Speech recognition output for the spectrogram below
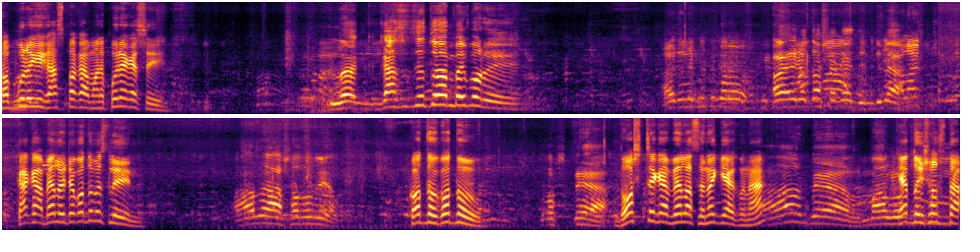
সবগুলো কি গাছ পাকা? মানে পড়ে গেছে? না গাছ দিয়ে তো আমি পরে। টাকা কাকা বেল ওইটা কত বেচলেন? কত কত? দশ টাকা। বেল আছে নাকি এখন হ্যাঁ? মানুষ এতই সস্তা?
